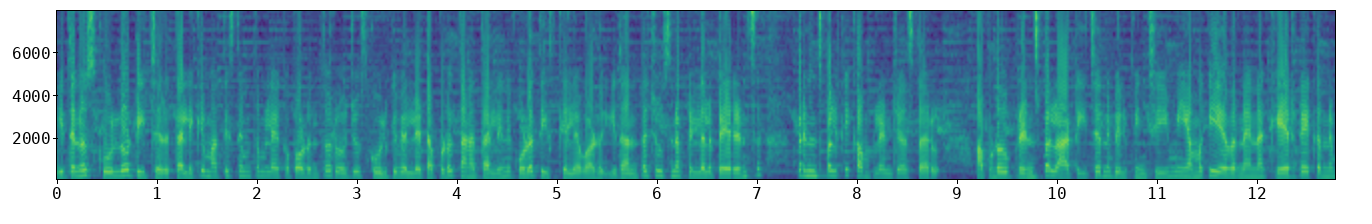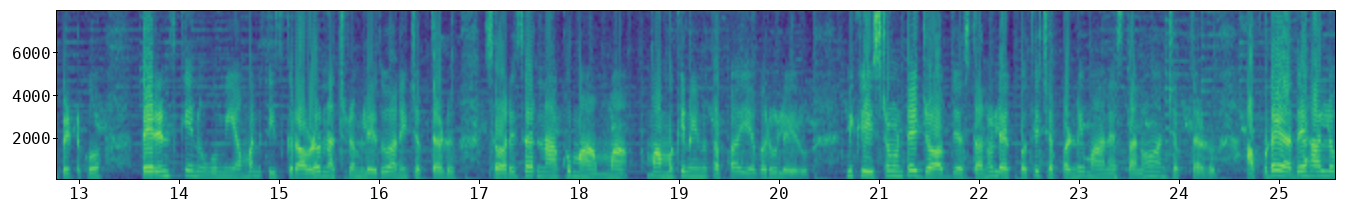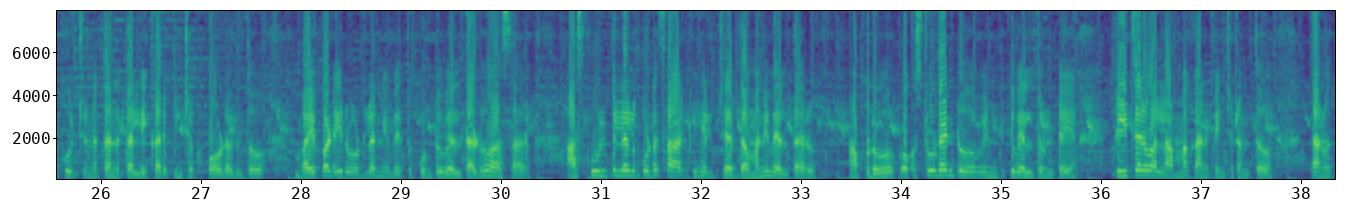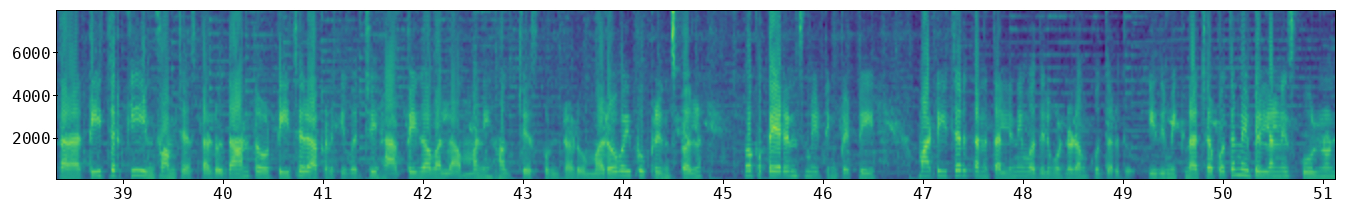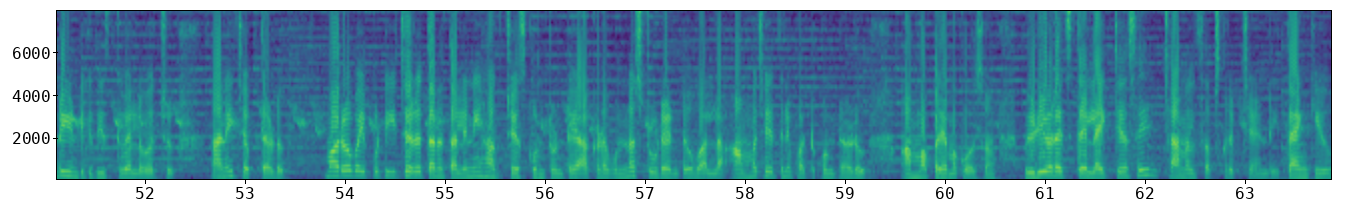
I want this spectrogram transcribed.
ఇతను స్కూల్లో టీచర్. తల్లికి మతిస్థిమితం లేకపోవడంతో రోజు స్కూల్కి వెళ్ళేటప్పుడు తన తల్లిని కూడా తీసుకెళ్ళేవాడు. ఇదంతా చూసిన పిల్లల పేరెంట్స్ ప్రిన్సిపల్కి కంప్లైంట్ చేస్తారు. అప్పుడు ప్రిన్సిపల్ ఆ టీచర్ని పిలిపించి మీ అమ్మకి ఎవరినైనా కేర్ టేకర్ని పెట్టుకో పేరెంట్స్కి నువ్వు మీ అమ్మని తీసుకురావడం నచ్చడం లేదు అని చెప్తాడు. సారీ సార్ నాకు మా అమ్మ మా అమ్మకి నేను తప్ప ఎవరూ లేరు. మీకు ఇష్టం ఉంటే జాబ్ చేస్తాను లేకపోతే చెప్పండి మానేస్తాను అని చెప్తాడు. అప్పుడే అదే హాల్లో కూర్చున్న తన తల్లి కనిపించకపోవడంతో భయపడి రోడ్లన్నీ వెతుక్కుంటూ వెళ్తాడు ఆ సార్. ఆ స్కూల్ పిల్లలు కూడా సార్కి హెల్ప్ చేద్దామని వెళ్తారు. అప్పుడు ఒక స్టూడెంట్ ఇంటికి వెళ్తుంటే టీచర్ వాళ్ళ అమ్మ కనిపించడంతో తను తన టీచర్కి ఇన్ఫామ్ చేస్తాడు. దాంతో టీచర్ అక్కడికి వచ్చి హ్యాపీగా వాళ్ళ అమ్మని హగ్ చేసుకుంటాడు. మరోవైపు ప్రిన్సిపల్ ఒక పేరెంట్స్ మీటింగ్ పెట్టి మా టీచర్ తన తల్లిని వదిలి ఉండడం కుదరదు. ఇది మీకు నచ్చకపోతే మీ పిల్లల్ని స్కూల్ నుండి ఇంటికి తీసుకువెళ్ళవచ్చు అని చెప్తాడు. మరోవైపు టీచర్ తన తల్లిని హక్ చేసుకుంటుంటే అక్కడ ఉన్న స్టూడెంట్ వాళ్ళ అమ్మ చేతిని పట్టుకుంటాడు. అమ్మ ప్రేమ కోసం. వీడియో నచ్చితే లైక్ చేసి ఛానల్ సబ్స్క్రైబ్ చేయండి. Thank you.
